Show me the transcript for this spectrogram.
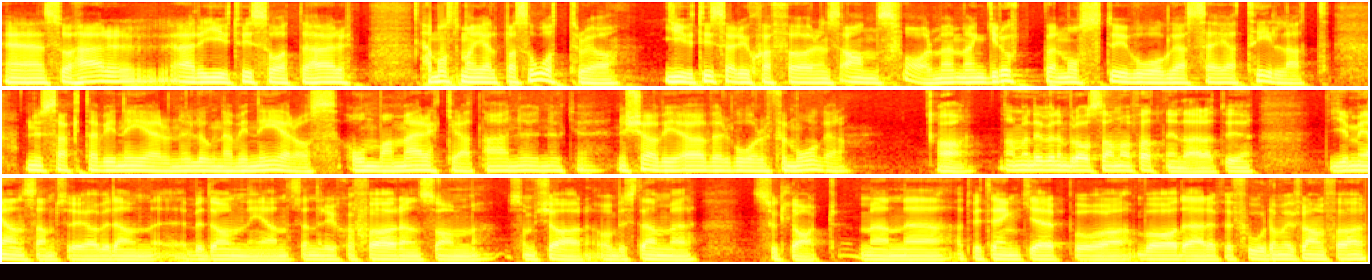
Eh, så här är det givetvis så att det här, här måste man hjälpas åt tror jag. Givetvis är det chaufförens ansvar, men, men, gruppen måste ju våga säga till att nu saktar vi ner och nu lugnar vi ner oss om man märker att nej, nu, nu, nu kör vi över vår förmåga. Ja, ja men det är väl en bra sammanfattning där, att vi gemensamt så gör vi den eh, bedömningen. Sen är det chauffören som, som kör och bestämmer såklart, men eh, att vi tänker på vad är det för fordon vi framför.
